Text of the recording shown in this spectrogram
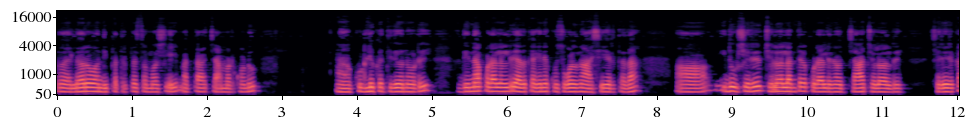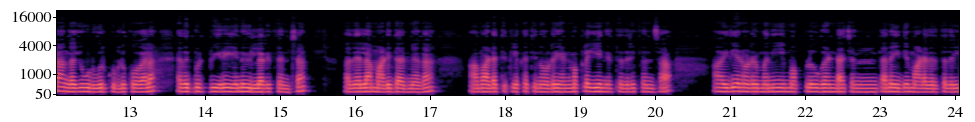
ಎಲ್ಲರೂ ಒಂದು ಇಪ್ಪತ್ತು ರೂಪಾಯಿ ಸಮೋಸೆ ಮತ್ತು ಚಹಾ ಮಾಡಿಕೊಂಡು ಕುಡ್ಲಿಕತ್ತಿದ್ದೇವೆ ನೋಡಿರಿ. ದಿನ ಕೊಡಲ್ಲಲ್ರಿ ಅದಕ್ಕಾಗಿಯೇ ಕುಸುಗಳೂ ಆಸೆ ಇರ್ತದೆ. ಇದು ಶರೀರಕ್ಕೆ ಚಲೋ ಅಲ್ಲ ಅಂತೇಳಿ ಕೊಡಲ್ಲ ರೀ ನಾವು ಚಹಾ ಚಲೋ ಅಲ್ಲ ರೀ ಶರೀರಕ್ಕೆ ಹಂಗಾಗಿ ಹುಡುಗರು ಕುಡ್ಲಿಕ್ಕೆ ಹೋಗಲ್ಲ. ಅದಕ್ಕೆ ಬಿಟ್ಟು ಬೇರೆ ಏನೂ ಇಲ್ಲ ರೀ ಫ್ರೆಂಡ್ಸ ಅದೆಲ್ಲ ಮಾಡಿದ್ದಾದ್ಮ್ಯಾಗ. ಬಾಂಡೆ ತಿಕ್ಲಿಕ್ಕತ್ತಿ ನೋಡಿರಿ ಹೆಣ್ಮಕ್ಳಿಗೆ ಏನು ಇರ್ತದೆ ರೀ ಫ್ರೆಂಡ್ಸ ಇದೇ ನೋಡಿರಿ ಮನೆ ಮಕ್ಕಳು ಗಂಡ ಚಂತನ ಇದೇ ಮಾಡೋದಿರ್ತದೆ ರೀ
